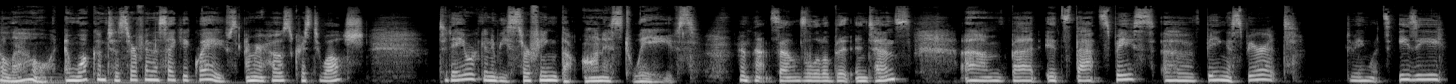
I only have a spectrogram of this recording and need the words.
Hello, and welcome to Surfing the Psychic Waves. I'm your host, Christy Walsh. Today we're going to be surfing the honest waves. And that sounds a little bit intense, um, but it's that space of being a spirit, doing what's easy,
